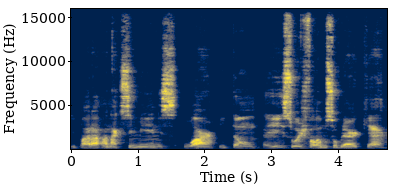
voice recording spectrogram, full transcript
e para Anaximenes, o ar. Então, é isso. Hoje falamos sobre a arqué,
